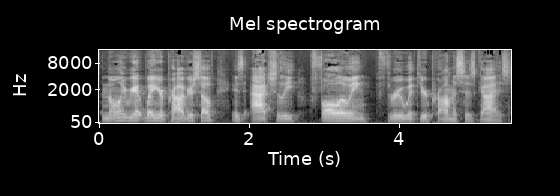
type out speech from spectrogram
And the only way you're proud of yourself is actually following through with your promises, guys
